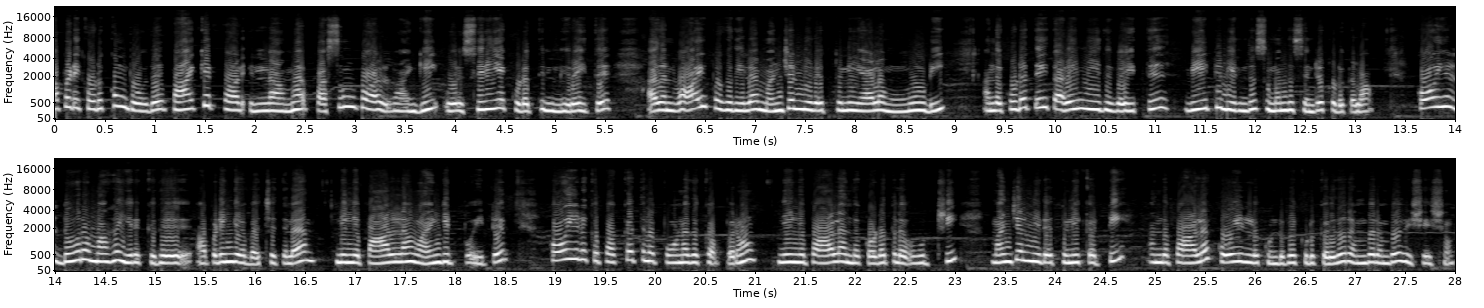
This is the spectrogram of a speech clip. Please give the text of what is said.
அப்படி கொடுக்கும்போது பாக்கெட் பால் இல்லாம பசும்பால் வாங்கி ஒரு சிறிய குடத்தில் நிறைத்து அதன் வாய் பகுதியில மஞ்சள் நிற துணியால மூடி அந்த குடத்தை தலை மீது வைத்து வீட்டில் இருந்து சுமந்து சென்று கொடுக்கலாம். கோயில் தூரமாக இருக்குது அப்படிங்கிற பட்சத்தில் நீங்கள் பால்லாம் வாங்கிட்டு போயிட்டு கோயிலுக்கு பக்கத்தில் போனதுக்கப்புறம் நீங்கள் பாலை அந்த குடத்தில் ஊற்றி மஞ்சள் நிற துணி கட்டி அந்த பாலை கோயிலில் கொண்டு போய் கொடுக்கறது ரொம்ப ரொம்ப விசேஷம்.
